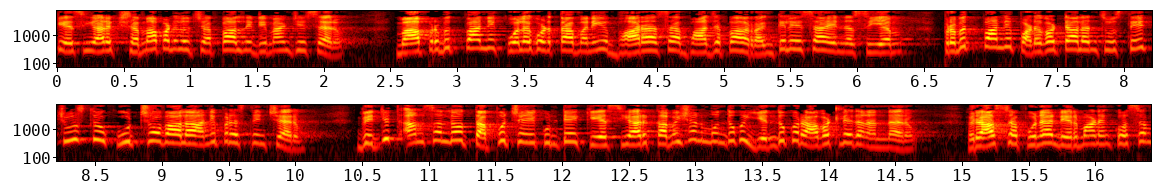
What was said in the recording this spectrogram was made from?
కేసీఆర్ క్షమాపణలు చెప్పాలని డిమాండ్ చేశారు. మా ప్రభుత్వాన్ని కూలగొడతామని భారాస భాజపా రంకెలేశాయన్న సీఎం ప్రభుత్వాన్ని పడగొట్టాలని చూస్తే చూస్తూ కూర్చోవాలా అని ప్రశ్నించారు. విద్యుత్ అంశంలో తప్పు చేయకుంటే కేసీఆర్ కమిషన్ ముందుకు ఎందుకు రావట్లేదని అన్నారు. రాష్ట్ర పునర్నిర్మాణం కోసం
